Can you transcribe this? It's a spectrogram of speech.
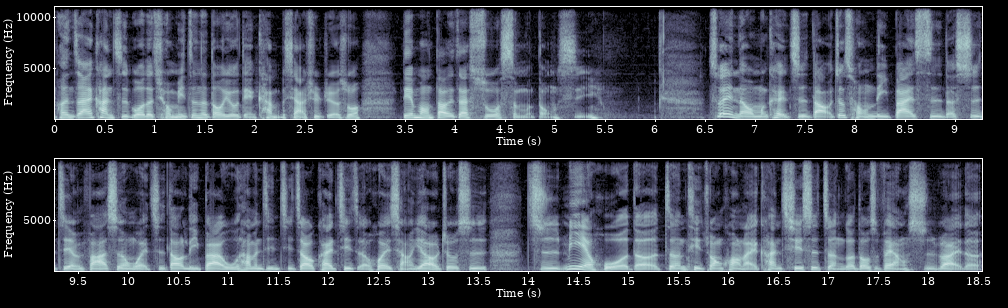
很在看直播的球迷，真的都有点看不下去，觉得说联盟到底在说什么东西。所以呢，我们可以知道，就从礼拜四的事件发生为止到礼拜五他们紧急召开记者会，想要就是指灭火的整体状况来看，其实整个都是非常失败的。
